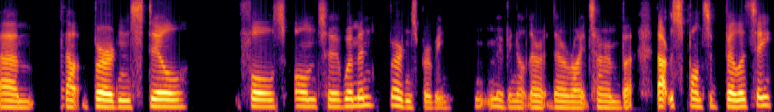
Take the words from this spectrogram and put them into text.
Um, that burden still falls onto women. Burdens, maybe maybe not their their right term, but that responsibility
